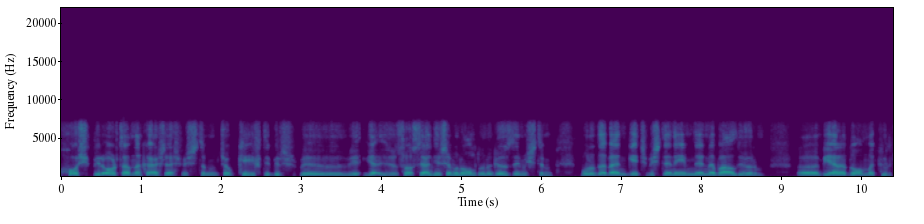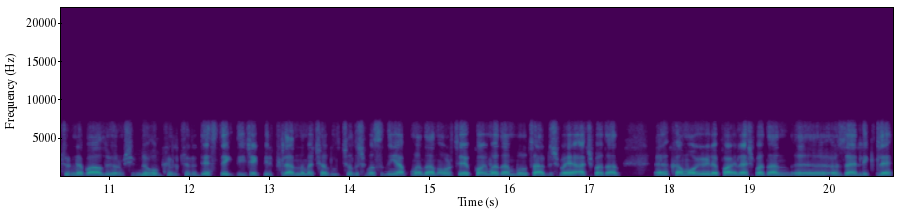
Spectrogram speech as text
hoş bir ortamla karşılaşmıştım. Çok keyifli bir e, sosyal yaşamın olduğunu gözlemiştim. Bunu da ben geçmiş deneyimlerine bağlıyorum. E, bir arada olma kültürüne bağlıyorum. Şimdi Hı. o kültürü destekleyecek bir planlama çalışmasını yapmadan, ortaya koymadan, bunu tartışmaya açmadan, e, kamuoyuyla paylaşmadan, e, özellikle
